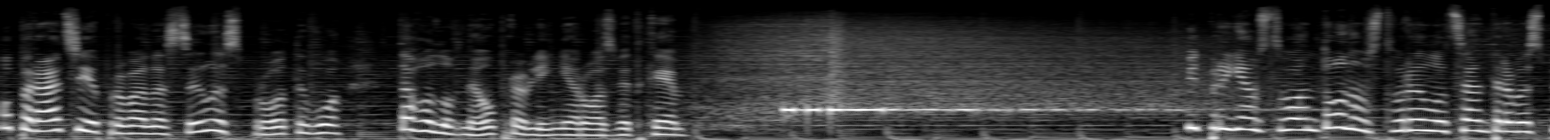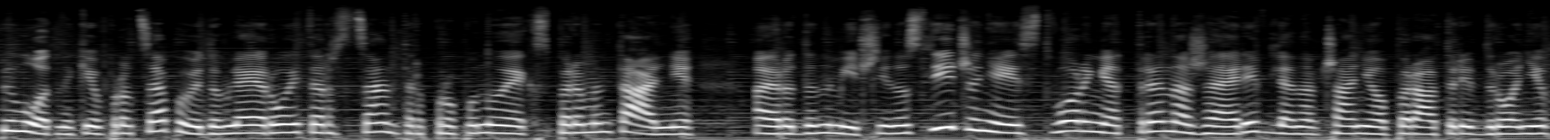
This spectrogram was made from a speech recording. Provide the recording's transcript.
Операцію провели сили спротиву та головне управління розвідки. Підприємство Антонов створило центр безпілотників. Про це повідомляє Reuters. Центр пропонує експериментальні аеродинамічні дослідження і створення тренажерів для навчання операторів дронів.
